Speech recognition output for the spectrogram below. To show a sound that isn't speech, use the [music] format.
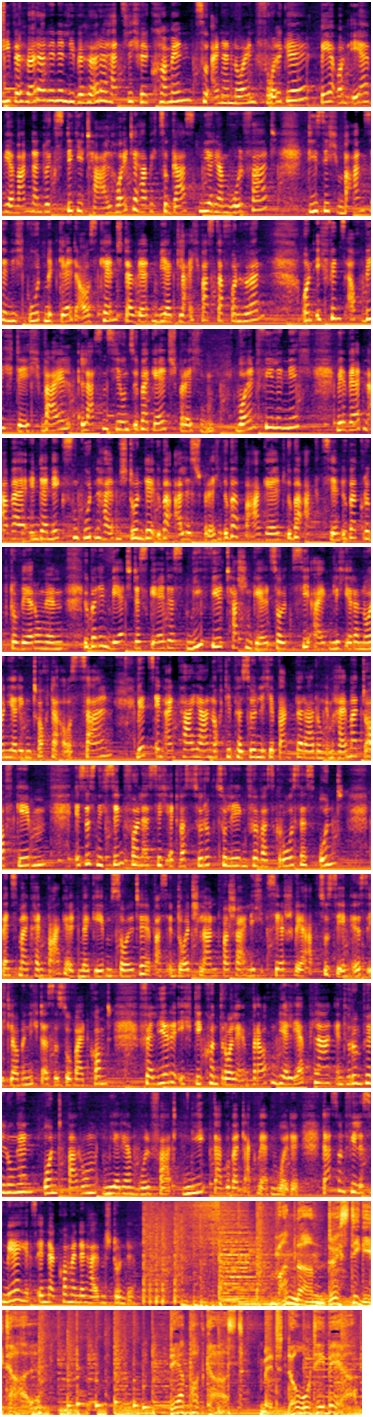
Liebe Hörerinnen, liebe Hörer, herzlich willkommen zu einer neuen Folge Bär on Air. Wir wandern durchs Digital. Heute habe ich zu Gast Miriam Wohlfahrt, die sich wahnsinnig gut mit Geld auskennt. Da werden wir gleich was davon hören. Und ich finde es auch wichtig, weil lassen Sie uns über Geld sprechen. Wollen viele nicht. Wir werden aber in der nächsten guten halben Stunde über alles sprechen. Über Bargeld, über Aktien, über Kryptowährungen, über den Wert des Geldes. Wie viel Taschengeld sollten Sie eigentlich Ihrer neunjährigen zweijährigen Tochter auszahlen? Wird es in ein paar Jahren noch die persönliche Bankberatung im Heimatdorf geben? Ist es nicht sinnvoller, sich etwas zurückzulegen für was Großes? Und wenn es mal kein Bargeld mehr geben sollte, was in Deutschland wahrscheinlich sehr schwer abzusehen ist, ich glaube nicht, dass es so weit kommt, verliere ich die Kontrolle. Brauchen wir Lehrplan, Entrümpelungen und warum Miriam Wohlfahrt nie Dagobert Duck werden wollte? Das und vieles mehr jetzt in der kommenden halben Stunde. Wandern durchs Digital. Der Podcast mit Dorothee Bär.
